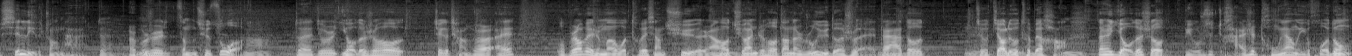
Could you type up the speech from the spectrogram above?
心理的状态，对，而不是怎么去做。啊，对，就是有的时候这个场合，哎，我不知道为什么我特别想去，然后嗯去完之后到那儿如鱼得水，大家都嗯就交流特别好。嗯但是有的时候，比如说还是同样的一个活动，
